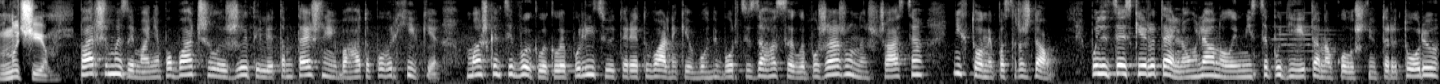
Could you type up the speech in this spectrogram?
вночі. Першими займання побачили жителі тамтешньої багатоповерхівки. Мешканці викликали поліцію та рятувальників. Вогнеборці загасили пожежу. На щастя, ніхто не постраждав. Поліцейські ретельно оглянули місце події та навколишню територію.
